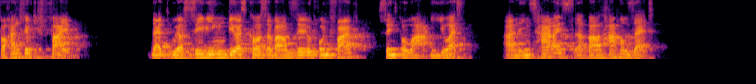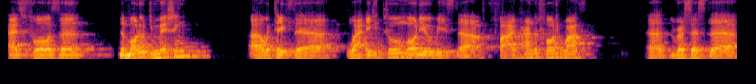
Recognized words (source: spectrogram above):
455 that we are saving US cost about 0.5 cents per watt in US. And in China, it's about half of that. As for the, the module dimension, uh, we take the 182 module with uh, 540 watts uh, versus the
